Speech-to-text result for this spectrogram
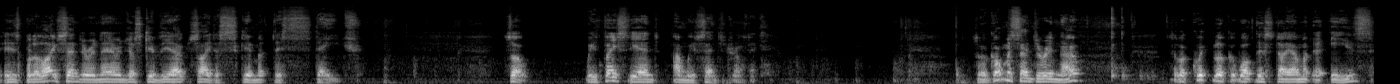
is put a live center in there and just give the outside a skim at this stage. So we've faced the end and we've center drilled it. So I've got my center in now. So a quick look at what this diameter is.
